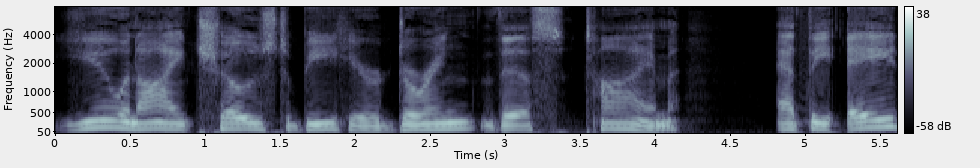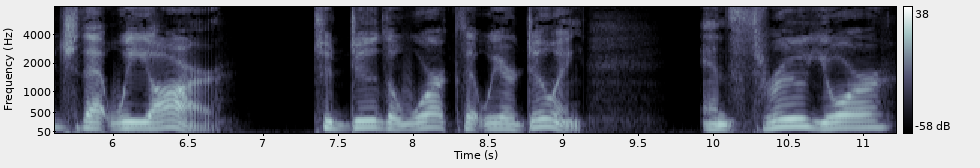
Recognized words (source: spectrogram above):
you and I chose to be here during this time at the age that we are to do the work that we are doing. And through your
